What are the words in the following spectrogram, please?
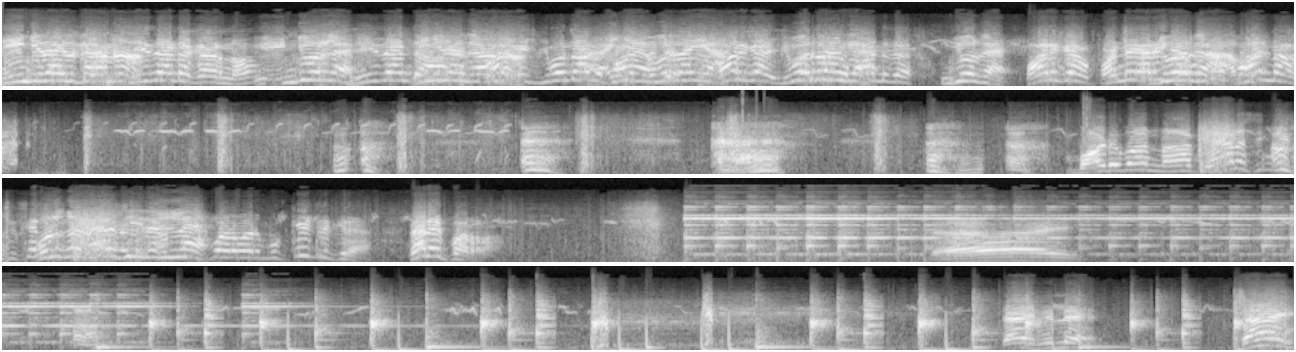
நீங்க தான் காரணம். காரணம். இங்க. நீங்க தான். இவன் ஐயா. இவர் ஐயா. பாருங்க, இவர். இங்க. பாருங்க. படுவா நான் வேலை இருக்கேன். ஒழுங்கா வேலை செய்யறல்ல? பாரு, முக்கிட்டு இருக்கிறேன் வேலை பாரு டேய். டேய் நில்லு. டேய்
